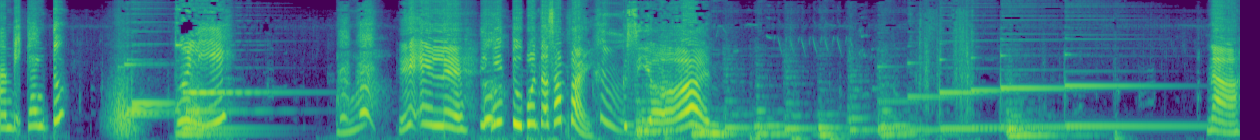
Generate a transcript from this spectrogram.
Kak, tolong ambilkan tu. Boleh? Eh, eleh. Itu pun tak sampai. Kesian. Nah,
